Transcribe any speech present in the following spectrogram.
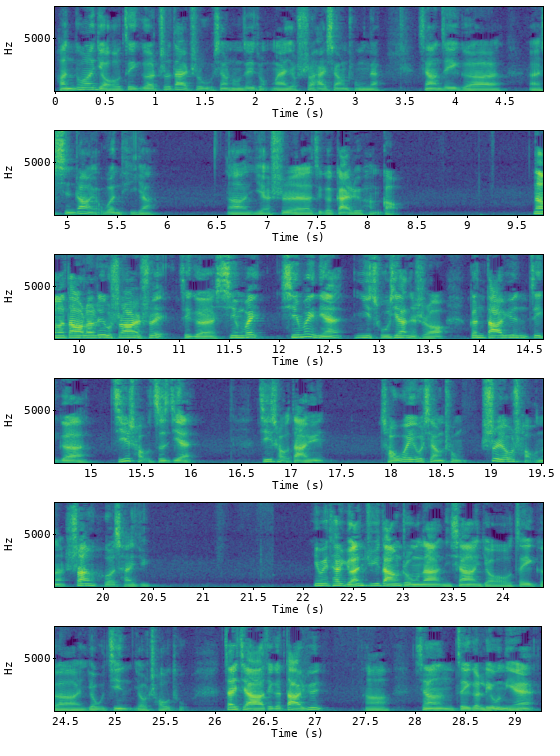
很多有这个自带子午相冲这种啊，有四害相冲的，像这个呃心脏有问题呀，啊，也是这个概率很高。那么到了六十二岁，这个辛未辛未年一出现的时候，跟大运这个己丑之间。己丑大运，丑未又相冲，巳酉丑呢，三合财局。因为它原局当中呢，你像有这个有金有丑土，再加这个大运啊，像这个流年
